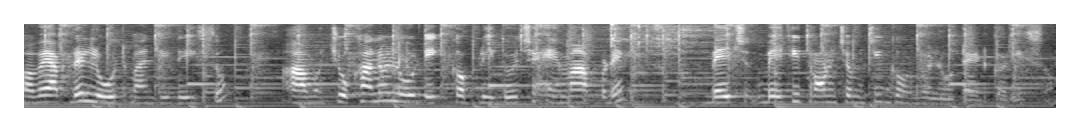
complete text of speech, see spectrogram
હવે આપણે લોટ બાંધી દઈશું. આમ ચોખાનો લોટ એક કપ લીધો છે, એમાં આપણે બે બેથી ત્રણ ચમચી ઘઉંનો લોટ એડ કરીશું.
